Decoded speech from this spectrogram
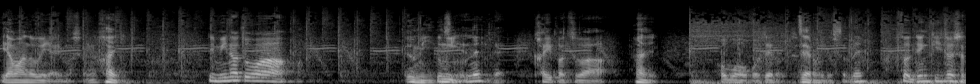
山の上にありますよね。はい。で港は海ですよね。ね、海抜ははい。ほぼほぼゼロですゼロですよね。そう電気自動車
